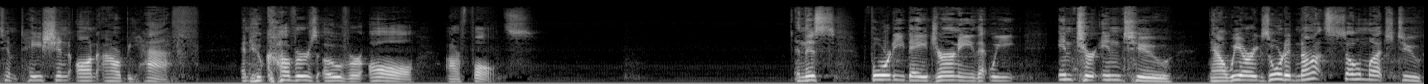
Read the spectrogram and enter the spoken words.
temptation on our behalf and who covers over all our faults. In this 40 day journey that we enter into now, we are exhorted not so much to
